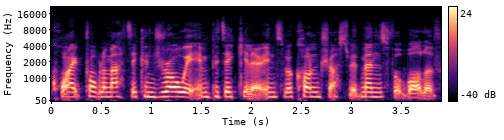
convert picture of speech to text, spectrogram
quite problematic and draw it in particular into a contrast with men's football. Of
